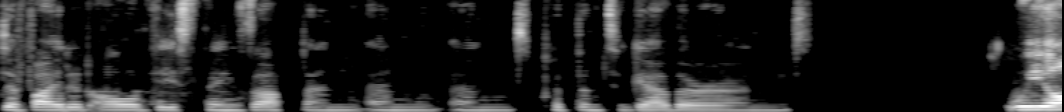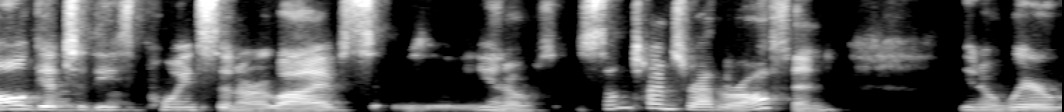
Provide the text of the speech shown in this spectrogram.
divided all of these things up and and and put them together and we um, all get to these points in our lives you know sometimes rather often you know where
